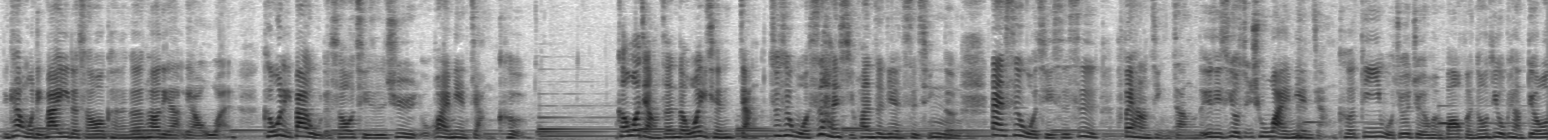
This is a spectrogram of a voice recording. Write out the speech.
你看我礼拜一的时候可能跟卡奥迪亚聊完，可我礼拜五的时候其实去外面讲课。可我讲真的，我以前讲就是我是很喜欢这件事情的，嗯、但是我其实是非常紧张的，尤其是又是去外面讲课。第一，我就会觉得很包粉，然后第二，我不想丢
